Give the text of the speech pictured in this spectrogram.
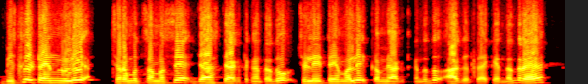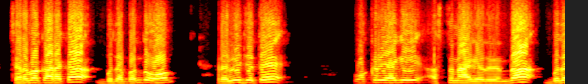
ಬಿಸಿಲು ಟೈಮ್ನಲ್ಲಿ ಚರ್ಮದ ಸಮಸ್ಯೆ ಜಾಸ್ತಿ ಆಗ್ತಕ್ಕಂಥದ್ದು, ಚಳಿ ಟೈಮಲ್ಲಿ ಕಮ್ಮಿ ಆಗ್ತಕ್ಕಂಥದ್ದು ಆಗುತ್ತೆ. ಯಾಕೆಂತಂದ್ರೆ ಚರ್ಮಕಾರಕ ಬುಧ ಬಂದು ರವಿ ಜೊತೆ ವಕ್ರಿಯಾಗಿ ಅಸ್ತನ ಆಗಿರೋದ್ರಿಂದ ಬುಧ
